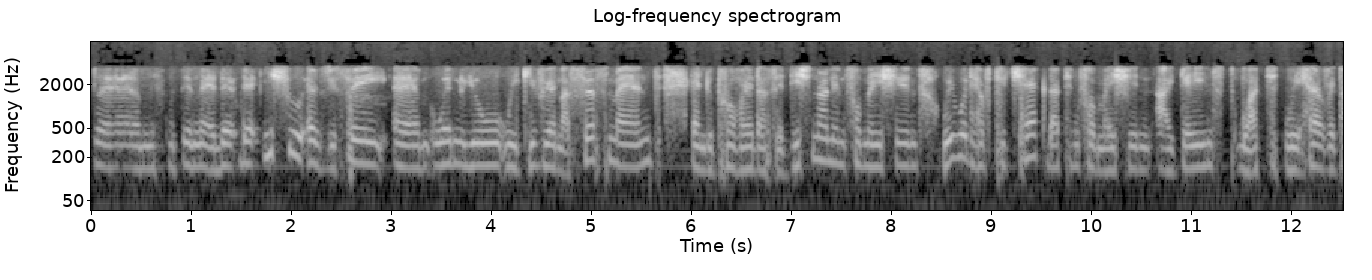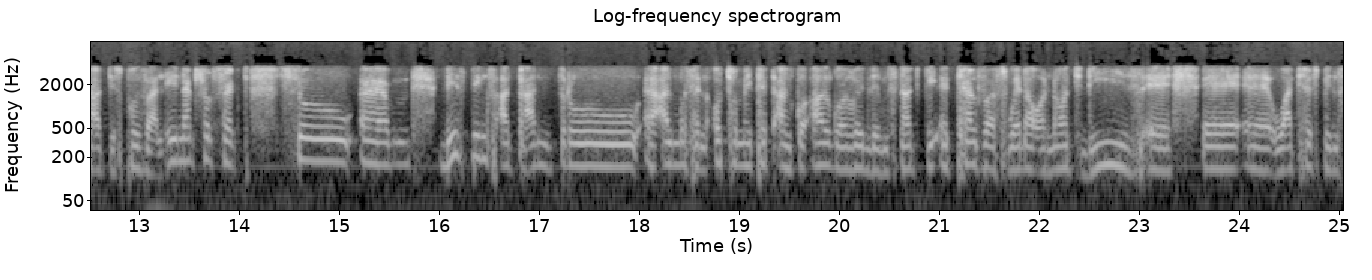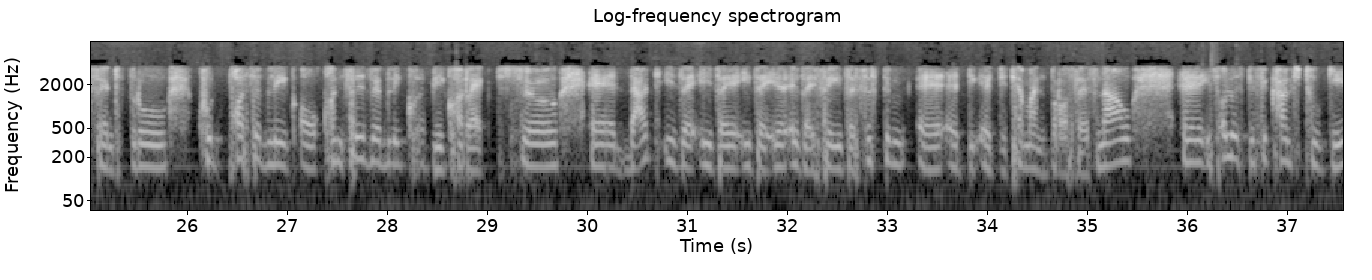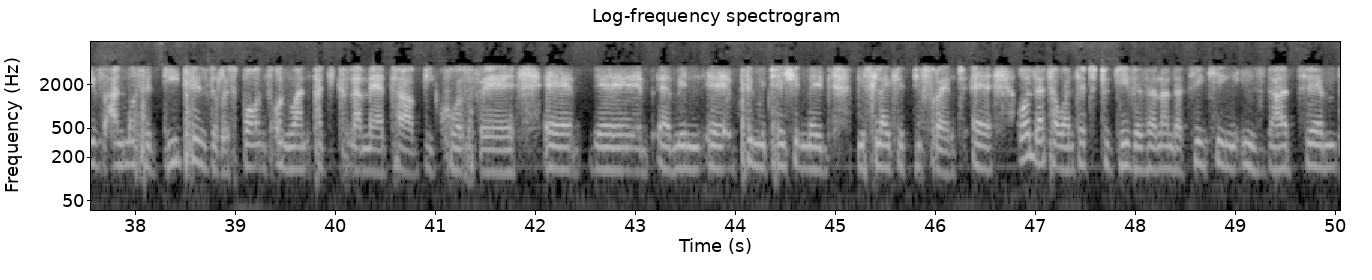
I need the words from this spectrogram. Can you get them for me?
Motene, the, the issue, as you say, um, when you we give you an assessment and you provide us additional information, we would have to check that information against what we have at our disposal. In actual fact, so um, these things are done through uh, almost an automated algo- algorithms that uh, tells us whether or not these uh, uh, uh, what has been sent through could possibly or conceivably co- be correct. So Eh, that is a is a is a as I say it's a system a, de- a determined process. Now it's always difficult to give almost a detailed response on one particular matter because the I mean permutation may be slightly different. All that I wanted to give as an undertaking is that um,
